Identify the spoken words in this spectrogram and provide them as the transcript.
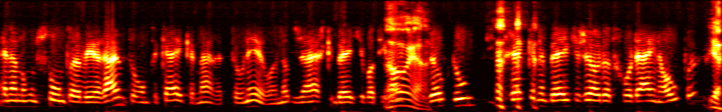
En dan ontstond er weer ruimte om te kijken naar het toneel. En dat is eigenlijk een beetje wat die Oh, ja. ook doen. Die trekken een beetje zo dat gordijn open. Ja.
